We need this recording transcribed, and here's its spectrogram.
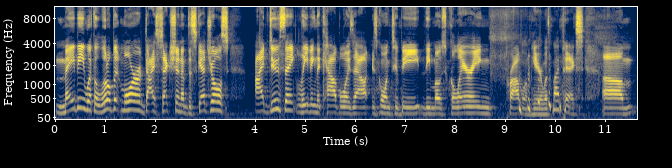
maybe with a little bit more dissection of the schedules, I do think leaving the Cowboys out is going to be the most glaring problem here with my picks. Um,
